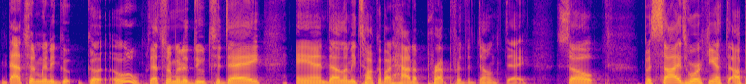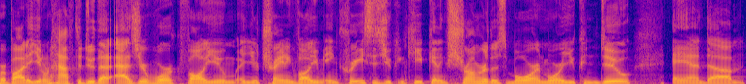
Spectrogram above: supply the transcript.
that's what I'm gonna go. go oh, that's what I'm gonna do today. And uh, let me talk about how to prep for the dunk day. So besides working at the upper body, you don't have to do that. As your work volume and your training volume increases, you can keep getting stronger. There's more and more you can do. And um,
